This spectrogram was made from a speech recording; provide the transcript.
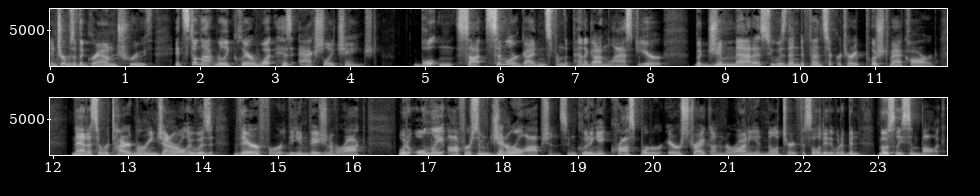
In terms of the ground truth, it's still not really clear what has actually changed. Bolton sought similar guidance from the Pentagon last year, but Jim Mattis, who was then defense secretary, pushed back hard. Mattis, a retired Marine general who was there for the invasion of Iraq, would only offer some general options, including a cross border airstrike on an Iranian military facility that would have been mostly symbolic.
